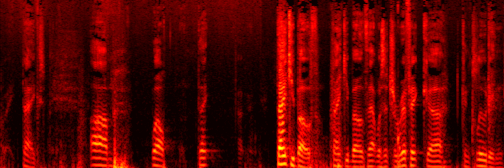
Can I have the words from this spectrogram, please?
Great, thanks. Um, well, th- thank you both. Thank you both. That was a terrific uh, concluding.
